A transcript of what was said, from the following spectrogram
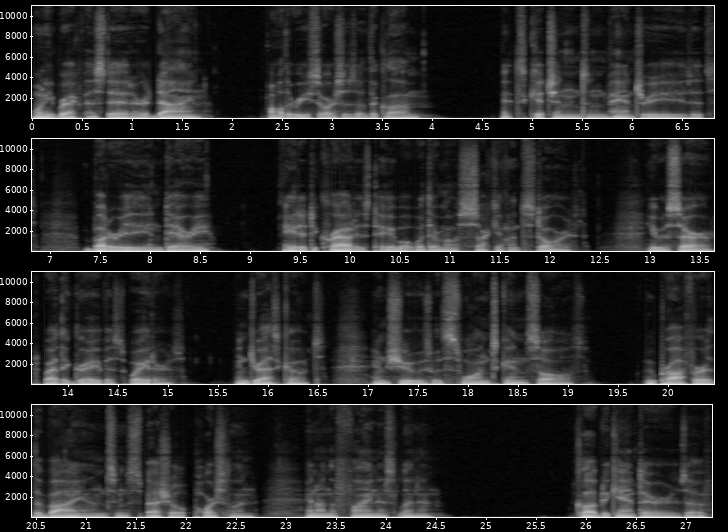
When he breakfasted or dined, all the resources of the club, its kitchens and pantries, its buttery, and dairy, aided to crowd his table with their most succulent stores. He was served by the gravest waiters, in dress coats and shoes with swanskin soles, who proffered the viands in special porcelain and on the finest linen. Club decanters of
